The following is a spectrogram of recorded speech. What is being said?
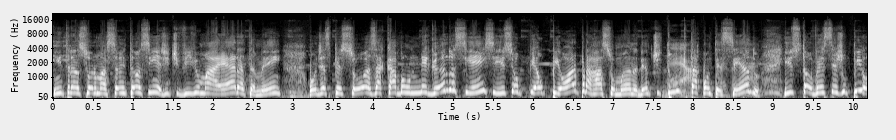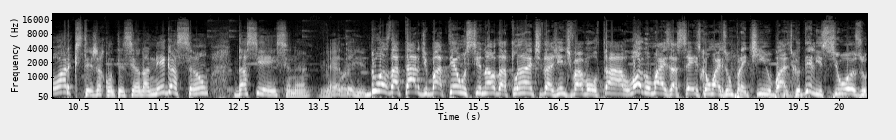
em transformação. Então, assim, a gente vive uma era também onde as pessoas acabam negando a ciência. E isso é o, é o pior para a raça humana. Dentro de tudo É, que está acontecendo, isso talvez seja o pior que esteja acontecendo a negação da ciência, né? É terrível. Duas da tarde, bateu o sinal da Atlântida. A gente vai voltar logo mais às seis com mais um Pretinho Básico delicioso.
